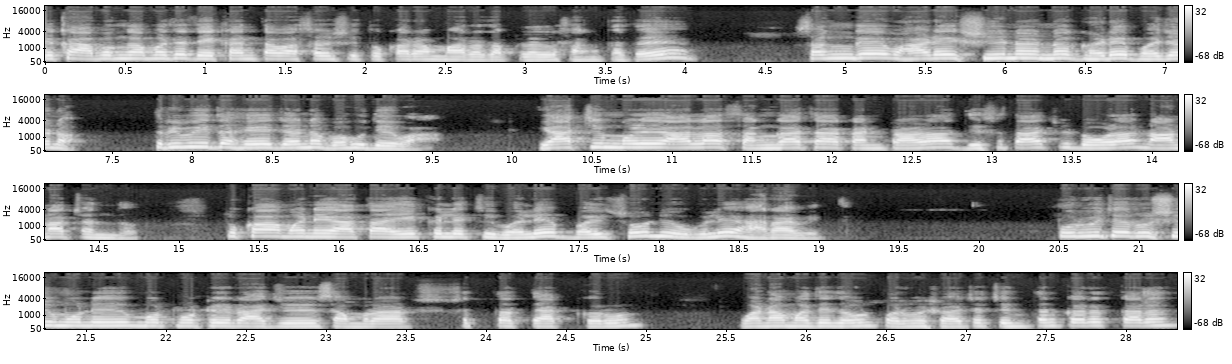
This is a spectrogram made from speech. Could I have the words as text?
एका अभंगामध्येच एकांता वासाविषयी तुकाराम महाराज आपल्याला सांगतात आहे संगे व्हाडे शीन न घडे भजन त्रिविध हे जन बहुदेवा. याची मुळे आला संघाचा कंटाळा दिसताची डोळा नाना छंद तुका म्हणे आता एकलेची भले बैसोनी उगले हारावेत. पूर्वीचे ऋषी मुनी मोठमोठे राजे सम्राट सत्ता त्याग करून वनामध्ये जाऊन परमेश्वराचे चिंतन करत कारण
